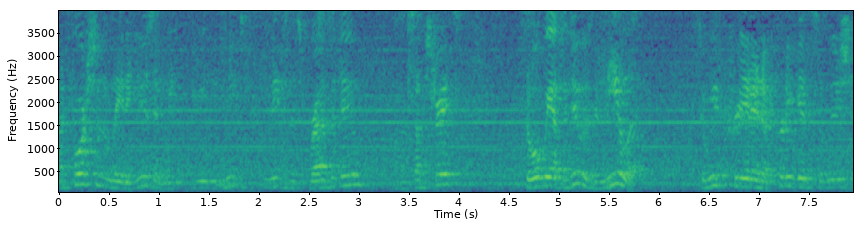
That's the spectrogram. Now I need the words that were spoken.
Unfortunately, to use it, we, leaves, leaves this residue on the substrates. So what we have to do is anneal it. So we've created a pretty good solution.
